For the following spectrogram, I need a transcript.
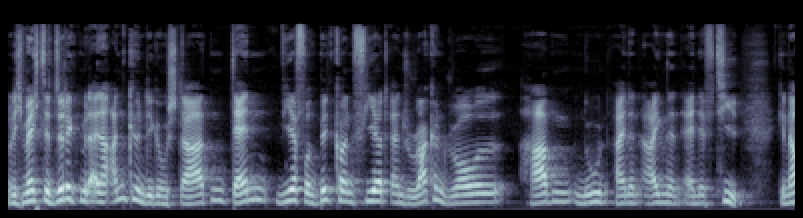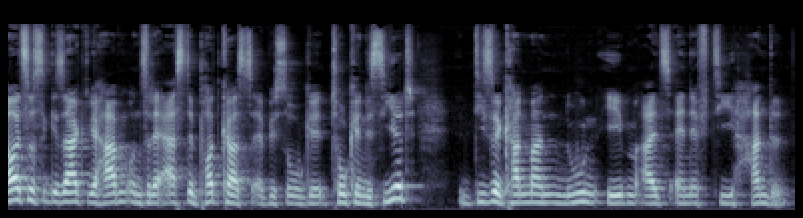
Und ich möchte direkt mit einer Ankündigung starten, denn wir von Bitcoin, Fiat and Rock'n'Roll haben nun einen eigenen NFT. Genauer gesagt, wir haben unsere erste Podcast-Episode tokenisiert. Diese kann man nun eben als NFT handeln.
